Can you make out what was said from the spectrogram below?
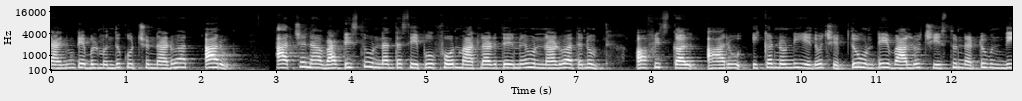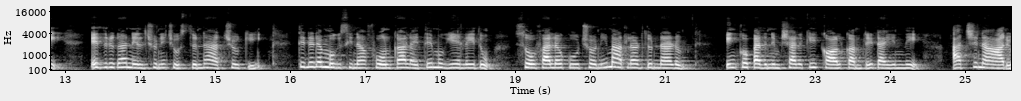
డైనింగ్ టేబుల్ ముందు కూర్చున్నాడు ఆరు. అర్చన వడ్డిస్తూ ఉన్నంతసేపు ఫోన్ మాట్లాడుతూనే ఉన్నాడు అతను. ఆఫీస్ కాల్ ఆరు ఇక్కడ నుండి ఏదో చెప్తూ ఉంటే వాళ్ళు చేస్తున్నట్టు ఉంది. ఎదురుగా నిల్చుని చూస్తున్న అచ్చుకి. తినడం ముగిసిన ఫోన్ కాల్ అయితే ముగియలేదు. సోఫాలో కూర్చొని మాట్లాడుతున్నాడు. ఇంకో పది నిమిషాలకి కాల్ కంప్లీట్ అయింది అర్చన ఆరు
